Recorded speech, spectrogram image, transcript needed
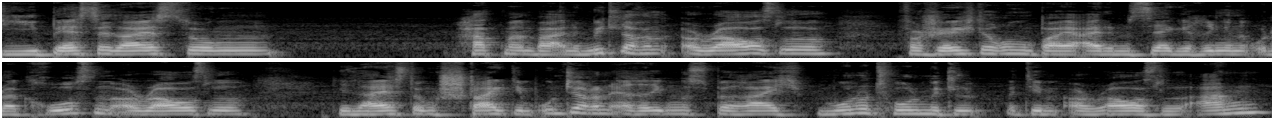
Die beste Leistung hat man bei einem mittleren Arousal, Verschlechterung bei einem sehr geringen oder großen Arousal. Die Leistung steigt im unteren Erregungsbereich monoton mit, mit dem Arousal an.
